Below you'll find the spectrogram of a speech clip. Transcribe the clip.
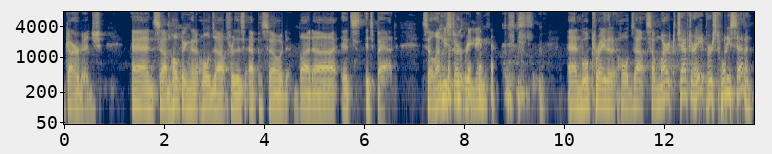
garbage. And so I'm hoping that it holds out for this episode, but uh, it's it's bad. So let me start reading, and we'll pray that it holds out. So Mark chapter eight, verse twenty-seven.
